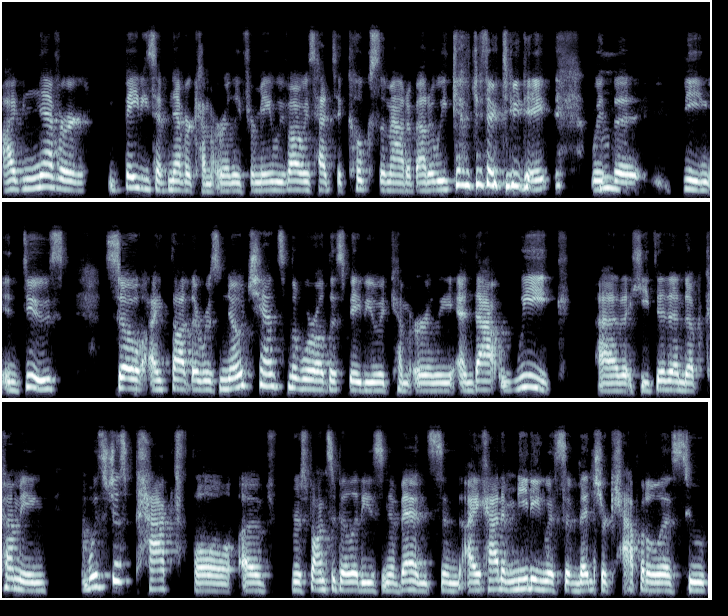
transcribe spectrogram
I've never babies have never come early for me. We've always had to coax them out about a week after their due date with mm. the being induced. So I thought there was no chance in the world this baby would come early. And that week uh, that he did end up coming was just packed full of responsibilities and events. And I had a meeting with some venture capitalists who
